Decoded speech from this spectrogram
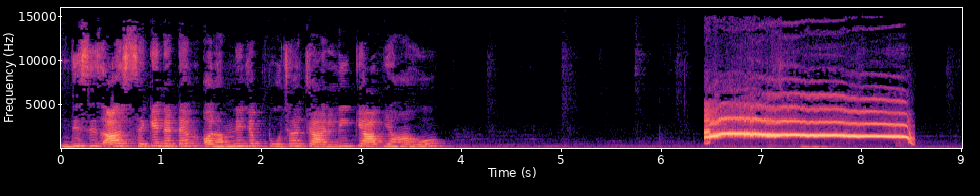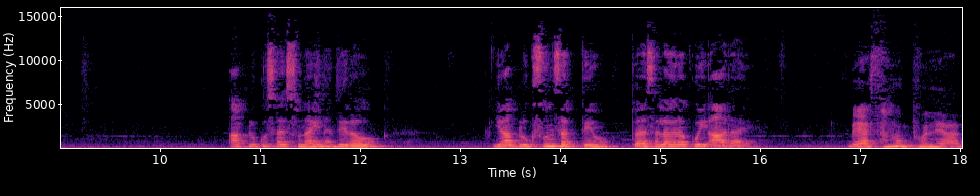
This is our second attempt और हमने जब पूछा चार्ली क्या आप यहाँ हो? आप लोग को शायद सुनाई ना दे रहा हो या आप लोग सुन सकते हो तो ऐसा लग रहा कोई आ रहा है। बे ऐसा मत बोल यार।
